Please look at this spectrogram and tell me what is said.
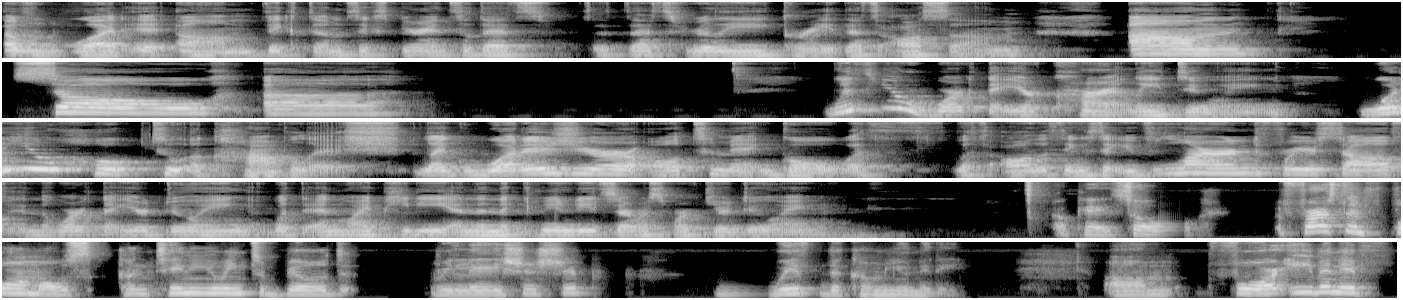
Of what it, um, victims experience. So that's that's really great. That's awesome. Um, so uh, with your work that you're currently doing, what do you hope to accomplish? Like, what is your ultimate goal with with all the things that you've learned for yourself in the work that you're doing with the NYPD and then the community service work you're doing? Okay, so first and foremost, continuing to build relationship with the community. Um, for even if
